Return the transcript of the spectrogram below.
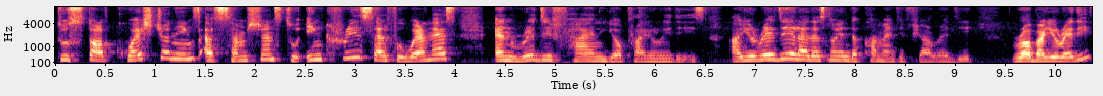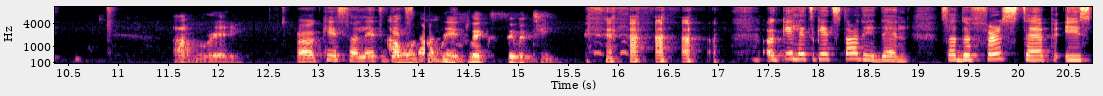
to start questioning assumptions to increase self awareness and redefine your priorities. Are you ready? Let us know in the comment if you are ready. Rob, are you ready? I'm ready. Okay, so let's get I want started. reflexivity. okay, let's get started then. So the first step is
